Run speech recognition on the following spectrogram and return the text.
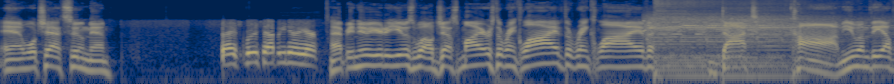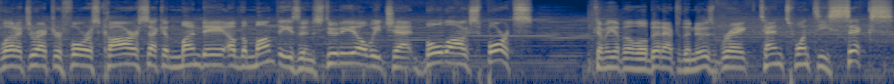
and we'll chat soon, man. Thanks, Bruce. Happy New Year. Happy New Year to you as well. Jess Myers, The Rink Live, therinklive.com. UMD Athletic Director Forrest Karr, second Monday of the month. He's in studio. We chat Bulldog Sports. Coming up in a little bit after the news break, 1026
